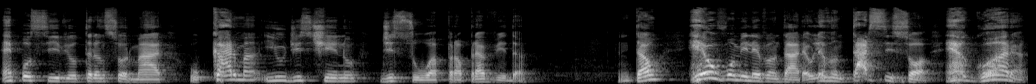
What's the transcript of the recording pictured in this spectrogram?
é possível transformar o karma e o destino de sua própria vida. Então, Eu vou me levantar, é o levantar-se só, é agora.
